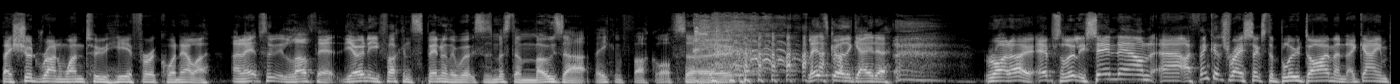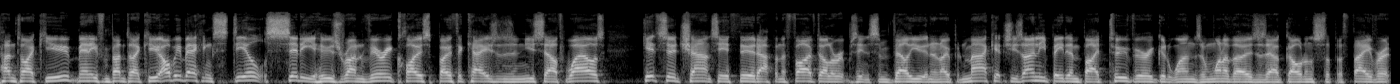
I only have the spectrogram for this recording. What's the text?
They should run 1 2 here for a Quinella. And I absolutely love that. The only fucking spanner that works is Mr. Mozart, but he can fuck off. So let's go the Gator. Righto, absolutely. Sandown, uh, I think it's race six, the Blue Diamond. Again, Punt IQ, Manny from Punt IQ. I'll be backing Steel City, who's run very close both occasions in New South Wales. Gets her chance here third up, and the $5 represents some value in an open market. She's only beaten by two very good ones, and one of those is our Golden Slipper favourite,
